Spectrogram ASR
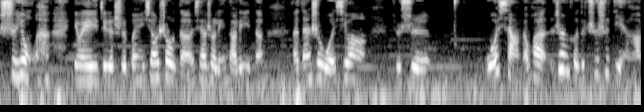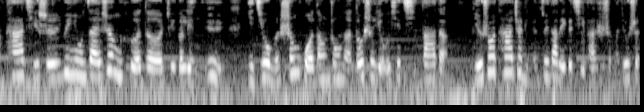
适用，因为这个是关于销售的、销售领导力的，呃，但是我希望就是我想的话，任何的知识点哈，它其实运用在任何的这个领域以及我们生活当中呢，都是有一些启发的。比如说，它这里面最大的一个启发是什么？就是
